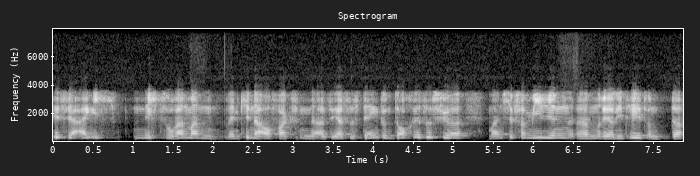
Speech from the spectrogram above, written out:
ist ja eigentlich nichts, woran man, wenn Kinder aufwachsen, als erstes denkt. Und doch ist es für manche Familien ähm, Realität. Und das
